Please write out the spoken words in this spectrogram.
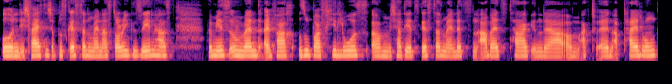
und ich weiß nicht, ob du es gestern in meiner Story gesehen hast. Bei mir ist im Moment einfach super viel los. Ähm, ich hatte jetzt gestern meinen letzten Arbeitstag in der ähm, aktuellen Abteilung.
